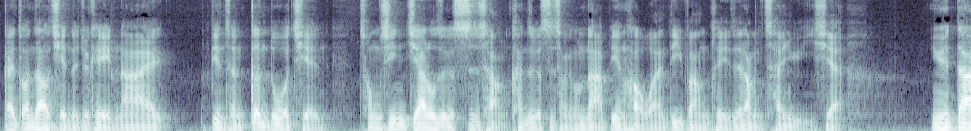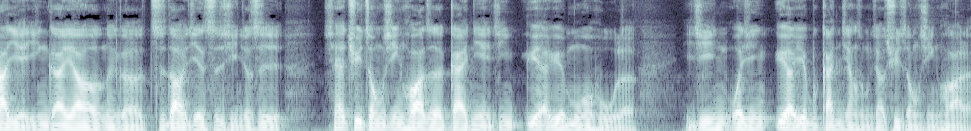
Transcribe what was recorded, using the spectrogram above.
该赚到钱的就可以拿来变成更多的钱，重新加入这个市场，看这个市场有哪边好玩的地方，可以再让你参与一下。因为大家也应该要那个知道一件事情，就是现在去中心化这个概念已经越来越模糊了，已经我已经越来越不敢讲什么叫去中心化了，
